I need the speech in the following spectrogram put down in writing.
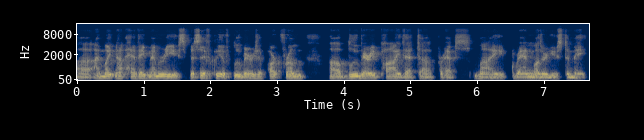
uh, I might not have a memory specifically of blueberries apart from uh, blueberry pie that uh, perhaps my grandmother used to make.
